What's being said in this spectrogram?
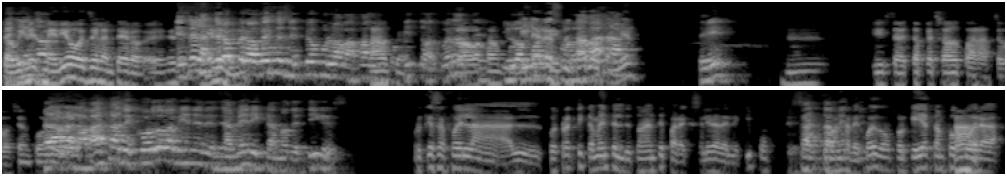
Taubín es medio o es delantero? Es, delantero, pero a veces el piojo lo ha bajado ah, un poquito, acuérdate. y lo ha resultado también. Sí. Mm, sí, está, está pesado para Sebastián Córdoba. Pero ahora, la baja de Córdoba viene desde América, no de Tigres porque esa fue la, pues prácticamente el detonante para que saliera del equipo. Exactamente. de juego, porque ella tampoco ah. era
